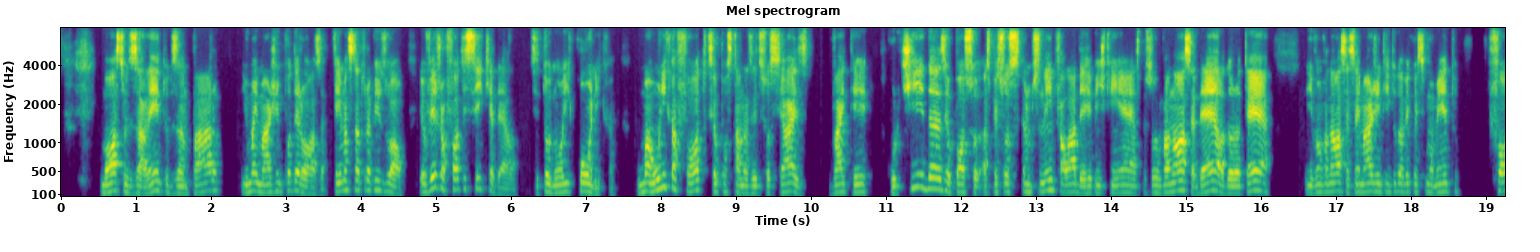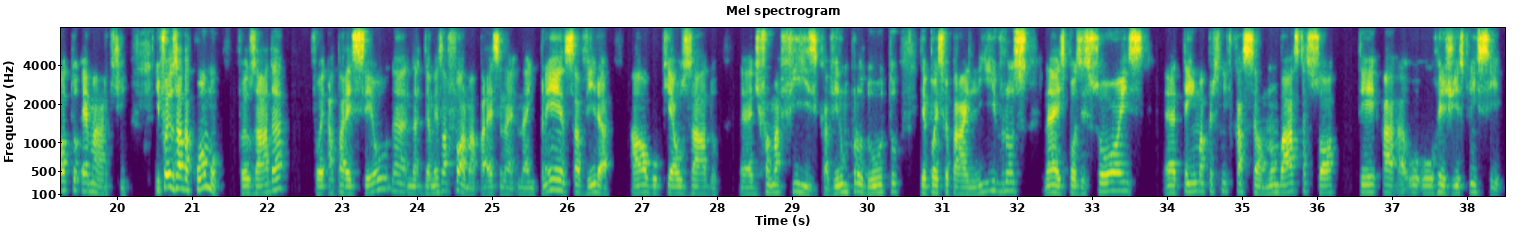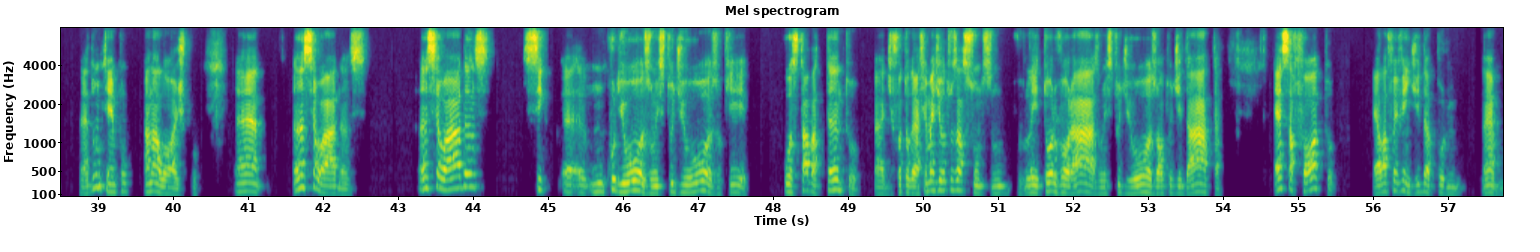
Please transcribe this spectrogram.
mostra o desalento, o desamparo e uma imagem poderosa. Tem uma assinatura visual. Eu vejo a foto e sei que é dela. Se tornou icônica. Uma única foto que se eu postar nas redes sociais vai ter curtidas, eu posso, as pessoas, eu não preciso nem falar de repente quem é, as pessoas vão falar, nossa, é dela, Doroteia, e vão falar, nossa, essa imagem tem tudo a ver com esse momento. Foto é marketing. E foi usada como? Foi usada, foi apareceu na, na, da mesma forma, aparece na, na imprensa, vira algo que é usado é, de forma física, vira um produto, depois foi parar em livros, né, exposições, é, tem uma personificação, não basta só ter a, a, o, o, registro em si, né, de um tempo analógico. É, Ansel Adams. Ansel Adams, se, é, um curioso, um estudioso que gostava tanto é, de fotografia, mas de outros assuntos, um leitor voraz, um estudioso, autodidata. Essa foto, ela foi vendida por né,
